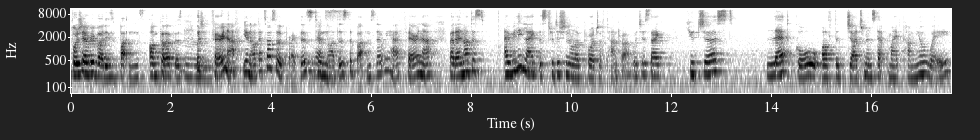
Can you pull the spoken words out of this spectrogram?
push everybody's buttons on purpose, mm. which, fair enough, you know, that's also a practice yes. to notice the buttons that we have, fair enough. But I noticed I really like this traditional approach of Tantra, which is like you just let go of the judgments that might come your way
